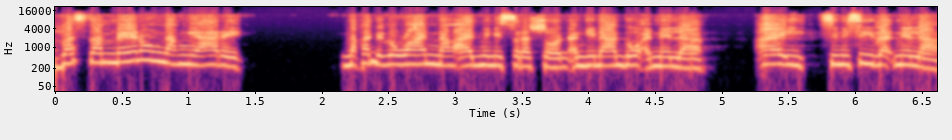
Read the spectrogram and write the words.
basta merong nangyari na kanagawan ng administrasyon, ang ginagawa nila ay sinisila nila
